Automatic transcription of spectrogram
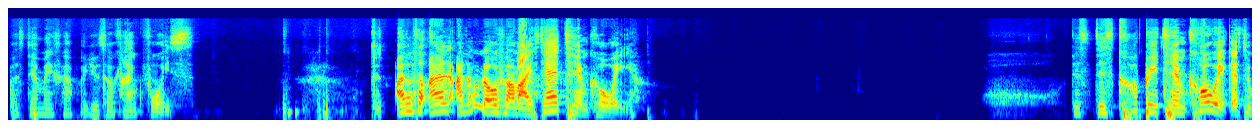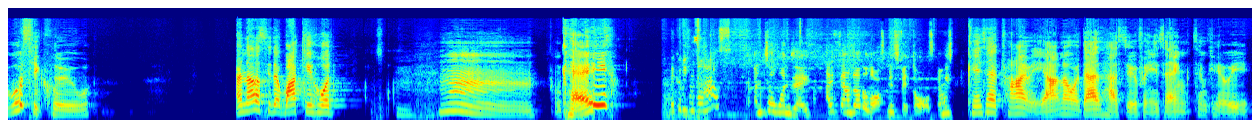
But still makes up for of kind voice. I don't. I, I don't know if I said Tim Curry. This this could be Tim Curry. It's a Woosie clue. And I see the Wacky Hood. Hmm. Okay. They could be from Full House. Until one day, I found other lost misfit dolls, and we Okay, said try me. I don't know what that has to do with anything. Tim Curry.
